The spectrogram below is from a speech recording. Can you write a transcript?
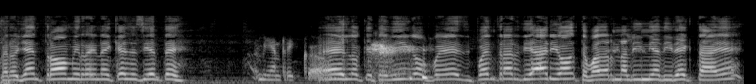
Pero ya entró, mi reina, ¿y qué se siente? Bien rico. Es lo que te digo, pues. Puede entrar diario, te voy a dar una línea directa, ¿eh?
